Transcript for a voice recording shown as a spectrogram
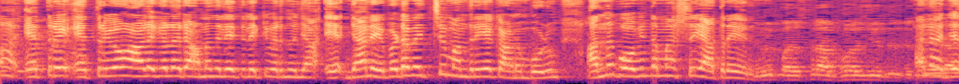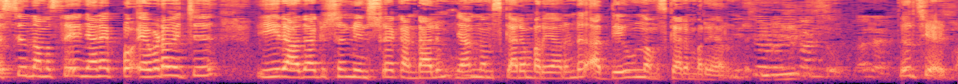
ആ എത്ര എത്രയോ ആളുകൾ രാമനിലയത്തിലേക്ക് വരുന്നു. ഞാൻ എവിടെ വെച്ച് മന്ത്രിയെ കാണുമ്പോഴും അന്ന് ഗോവിന്ദ മാസ്റ്റർ യാത്രയായിരുന്നു. അല്ല ജസ്റ്റ് നമസ്തേ ഞാൻ എപ്പോ എവിടെ വെച്ച് ഈ രാധാകൃഷ്ണൻ മിനിസ്റ്ററെ കണ്ടാലും ഞാൻ നമസ്കാരം പറയാറുണ്ട് അദ്ദേഹവും നമസ്കാരം പറയാറുണ്ട്. തീർച്ചയായിട്ടും.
